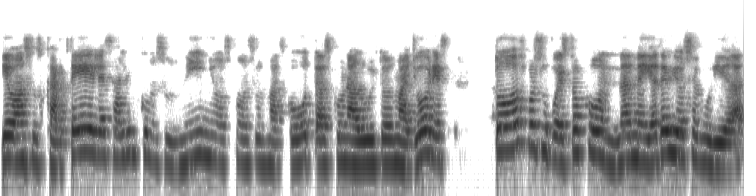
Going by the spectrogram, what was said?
llevan sus carteles, salen con sus niños, con sus mascotas, con adultos mayores, todos, por supuesto, con las medidas de bioseguridad.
